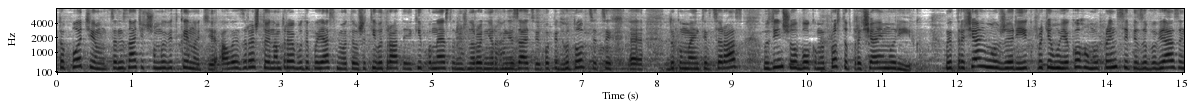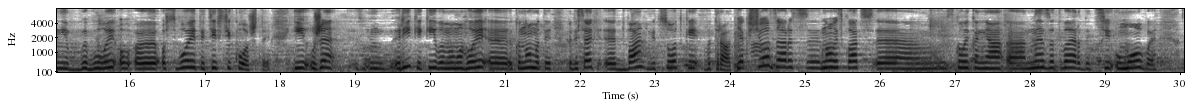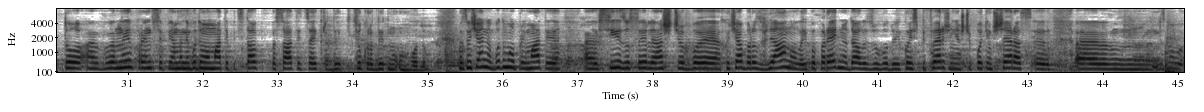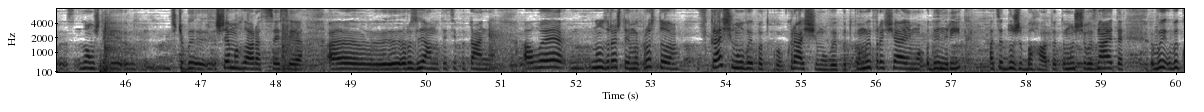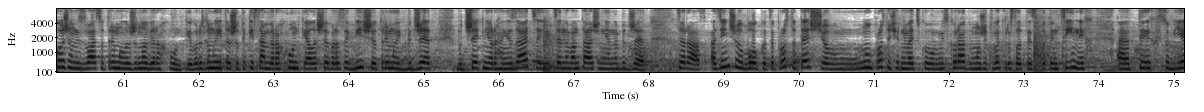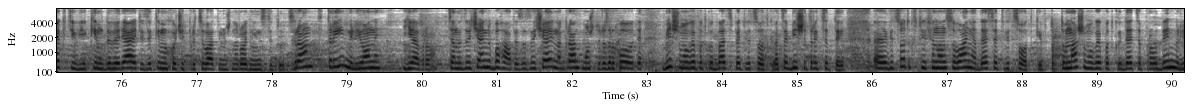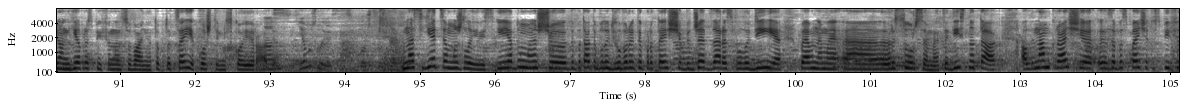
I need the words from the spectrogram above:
то потім це не значить, що ми відкинуті. Але зрештою нам треба буде пояснювати вже ті витрати, які понесли міжнародні організації по підготовці цих е, документів. Це раз. Ну з іншого боку, ми просто втрачаємо рік. Ми втрачаємо вже рік, протягом якого ми в принципі зобов'язані би були е, освоїти ці всі кошти. І вже рік, який би ми могли е, економити 52% витрат. Якщо зараз е, новий склад е, скликання не затвердить ці умови. То вони, в принципі, ми не будемо мати підстав підписати цей кредит, цю кредитну угоду. Ми, звичайно, будемо приймати всі зусилля, щоб хоча б розглянули і попередньо дали згоду якоїсь підтвердження, щоб потім ще раз знову знову ж таки, щоб ще могла раз сесія е, розглянути ці питання. Але ну зрештою, ми просто в кращому випадку, в кращому випадку, ми втрачаємо один рік, а це дуже багато, тому що ви знаєте, ви, ви кожен із вас отримали вже нові рахунки. Ви розумієте, що такі самі рахунки, але ще в рази більше отримують бюджет, бюджетні організації. і Це навантаження на бюджет. Це раз. А з іншого боку, це просто те, що ну просто Чернівецьку міську раду можуть викреслити з потенційних е, тих суб'єктів, яким довіряють і з якими хочуть працювати міжнародні інституції. Грант 3 мільйони євро. Це надзвичайно багато. Зазвичай на грант можуть розраховувати в більшому випадку 25%, а це більше 30%. Е, Відсоток співфінансування 10%. Тобто в нашому випадку йдеться про 1 мільйон євро співфінансування. Тобто це є кошти міської У ради. нас є можливість ці кошти? У нас є ця можливість, і я думаю, що депутати будуть говорити про те, що бюджет зараз володіє певними е, ресурсами. Це дійсно так, але нам краще е, забезпечити співфінансування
